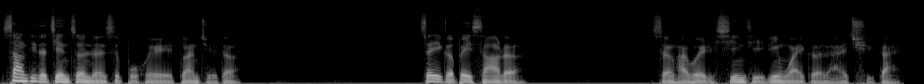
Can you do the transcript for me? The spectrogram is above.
上帝的见证人是不会断绝的。这个被杀了，神还会兴起另外一个来取代。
